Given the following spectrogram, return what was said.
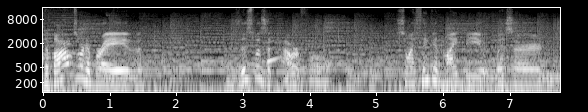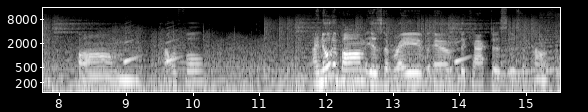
the bombs were the brave. This was the powerful. So I think it might be wizard, bomb, powerful? I know the bomb is the brave and the cactus is the powerful.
